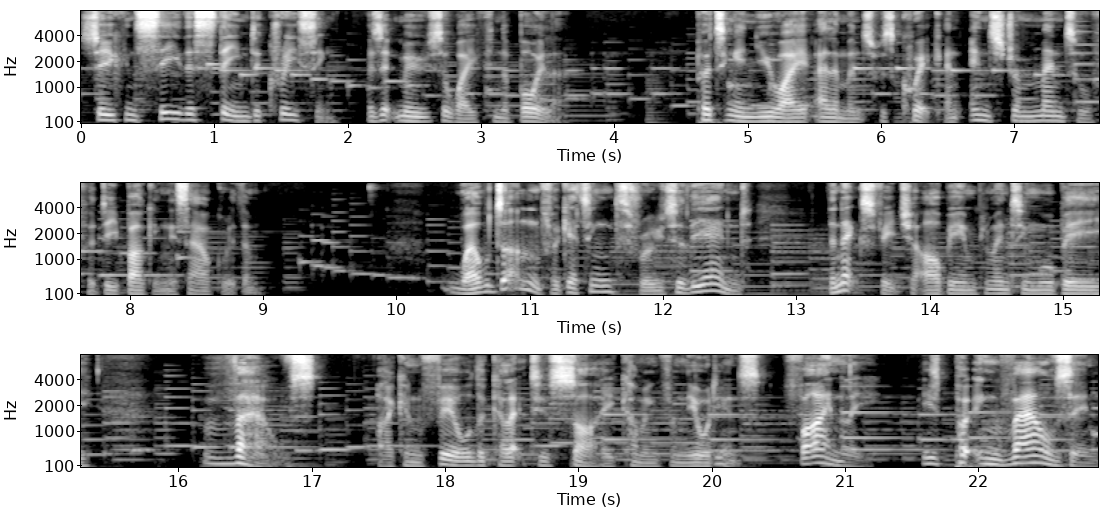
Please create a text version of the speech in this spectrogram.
so you can see the steam decreasing as it moves away from the boiler. Putting in UI elements was quick and instrumental for debugging this algorithm. Well done for getting through to the end. The next feature I'll be implementing will be valves. I can feel the collective sigh coming from the audience. Finally! He's putting valves in.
